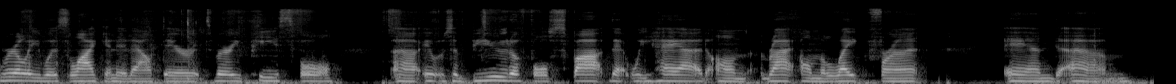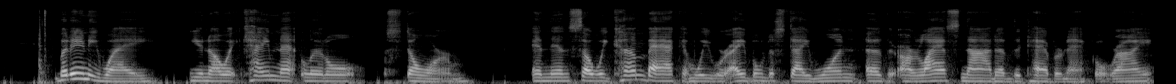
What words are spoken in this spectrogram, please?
really was liking it out there. It's very peaceful. Uh, it was a beautiful spot that we had on right on the lakefront, and um, but anyway, you know, it came that little storm, and then so we come back and we were able to stay one other our last night of the tabernacle. Right,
